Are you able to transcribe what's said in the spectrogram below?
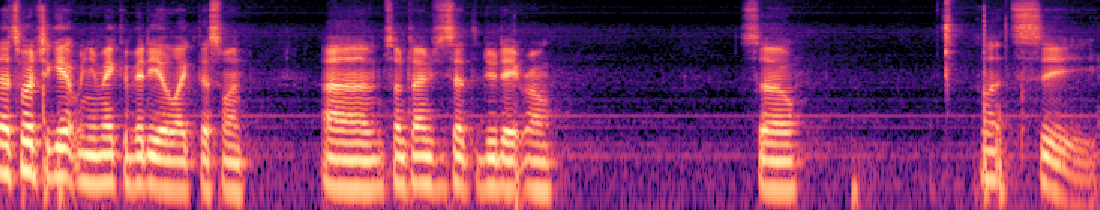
that's what you get when you make a video like this one. Um, sometimes you set the due date wrong. So, let's see.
